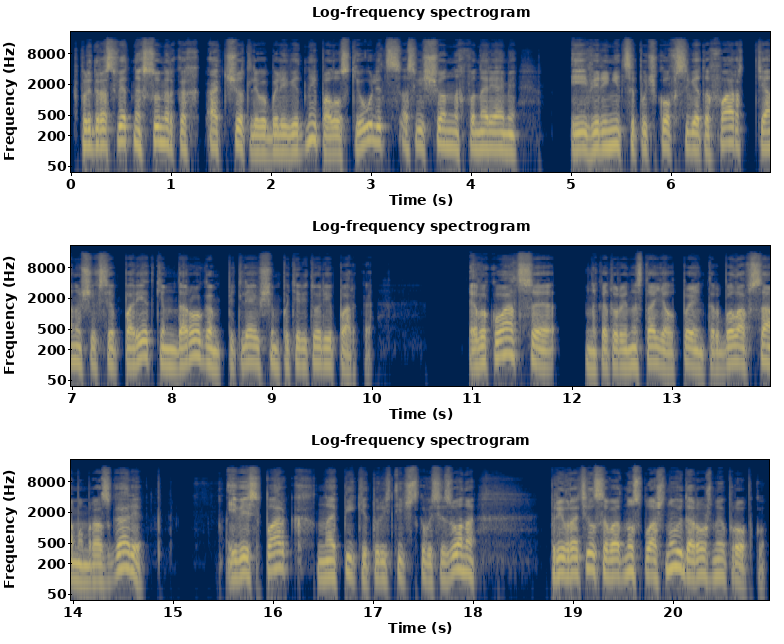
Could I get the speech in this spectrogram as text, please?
В предрассветных сумерках отчетливо были видны полоски улиц, освещенных фонарями, и вереницы пучков света фар, тянущихся по редким дорогам, петляющим по территории парка. Эвакуация, на которой настоял Пейнтер, была в самом разгаре, и весь парк на пике туристического сезона превратился в одну сплошную дорожную пробку.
